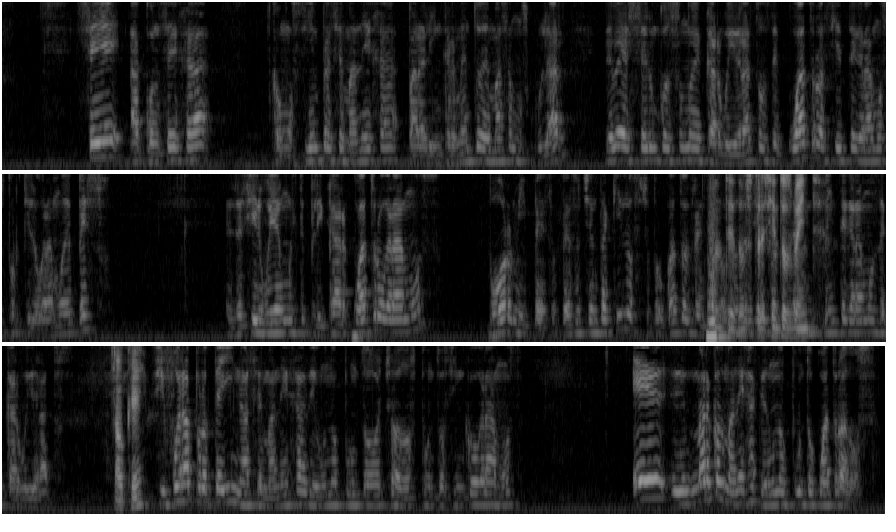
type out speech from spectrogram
se aconseja, como siempre se maneja, para el incremento de masa muscular, debe de ser un consumo de carbohidratos de 4 a 7 gramos por kilogramo de peso. Es decir, voy a multiplicar 4 gramos por mi peso. Peso 80 kilos, 8 por 4, 32, 32, 320. 20 gramos de carbohidratos. Ok. Si fuera proteína, se maneja de 1.8 a 2.5 gramos. Eh, eh, Marcos maneja que de 1.4 a 2.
